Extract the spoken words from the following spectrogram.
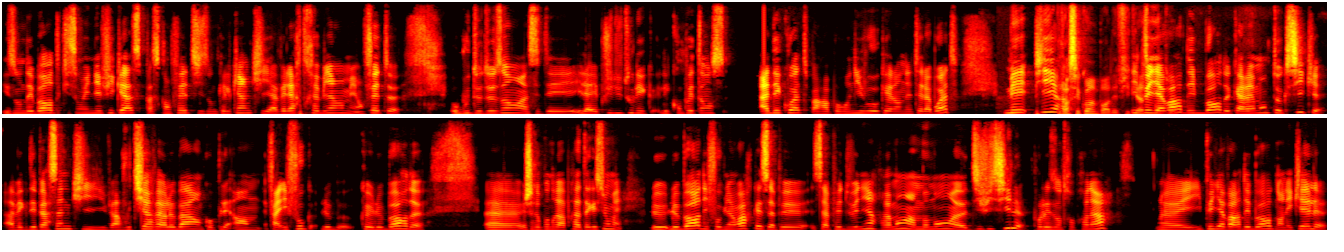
ils ont des boards qui sont inefficaces parce qu'en fait ils ont quelqu'un qui avait l'air très bien mais en fait au bout de deux ans c'était il avait plus du tout les compétences adéquate par rapport au niveau auquel en était la boîte. Mais pire, c'est quoi un board efficace Il peut y avoir des boards carrément toxiques avec des personnes qui va vous tirer vers le bas en complet. Enfin, il faut que le, que le board. Euh, je répondrai après à ta question, mais le, board, il faut bien voir que ça peut, ça peut devenir vraiment un moment euh, difficile pour les entrepreneurs. Euh, il peut y avoir des boards dans lesquels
